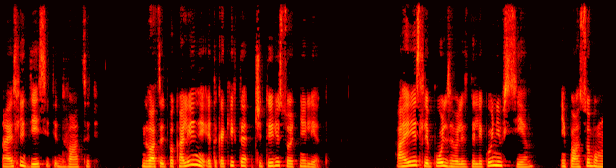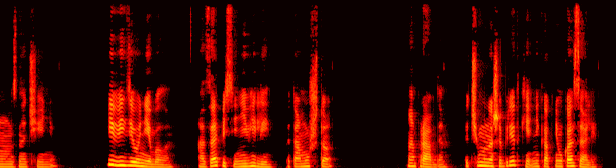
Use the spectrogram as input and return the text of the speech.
А если 10, 20? 20 поколений – это каких-то 4 сотни лет. А если пользовались далеко не все и по особому назначению? И видео не было, а записи не вели, потому что... А правда, почему наши предки никак не указали –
